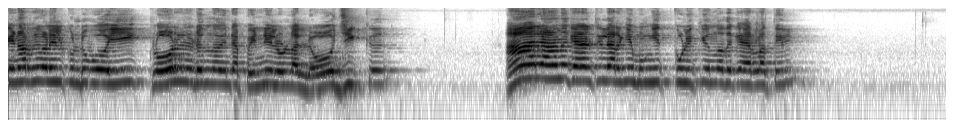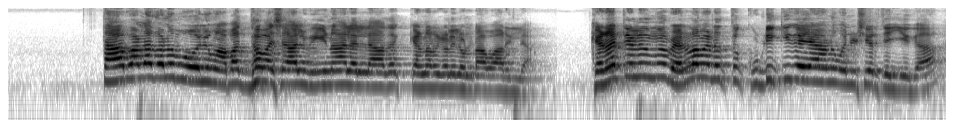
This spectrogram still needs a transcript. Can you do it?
കിണറുകളിൽ കൊണ്ടുപോയി ക്ലോറിൻ ഇടുന്നതിന്റെ പിന്നിലുള്ള ലോജിക്ക് ആരാണ് കിണറ്റിലിറങ്ങി മുങ്ങി കുളിക്കുന്നത് കേരളത്തിൽ? തവളകൾ പോലും അബദ്ധവശാൽ വീണാലല്ലാതെ കിണറുകളിൽ ഉണ്ടാവാറില്ല. കിണറ്റിൽ നിന്ന് വെള്ളമെടുത്ത് കുടിക്കുകയാണ് മനുഷ്യർ ചെയ്യുക.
